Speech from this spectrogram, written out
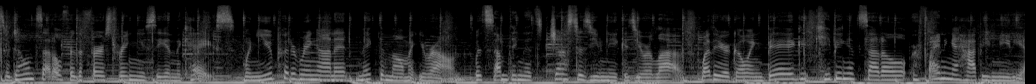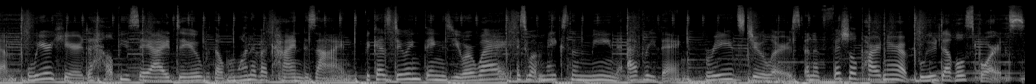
So don't settle for the first ring you see in the case. When you put a ring on it, make the moment your own with something that's just as unique as your love. Whether you're going big, keeping it subtle, or finding a happy medium, we're here to help you say I do with a one of a kind design. Because doing things your way is what makes them mean everything. Reed's Jewelers, an official partner of Blue Devil Sports.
